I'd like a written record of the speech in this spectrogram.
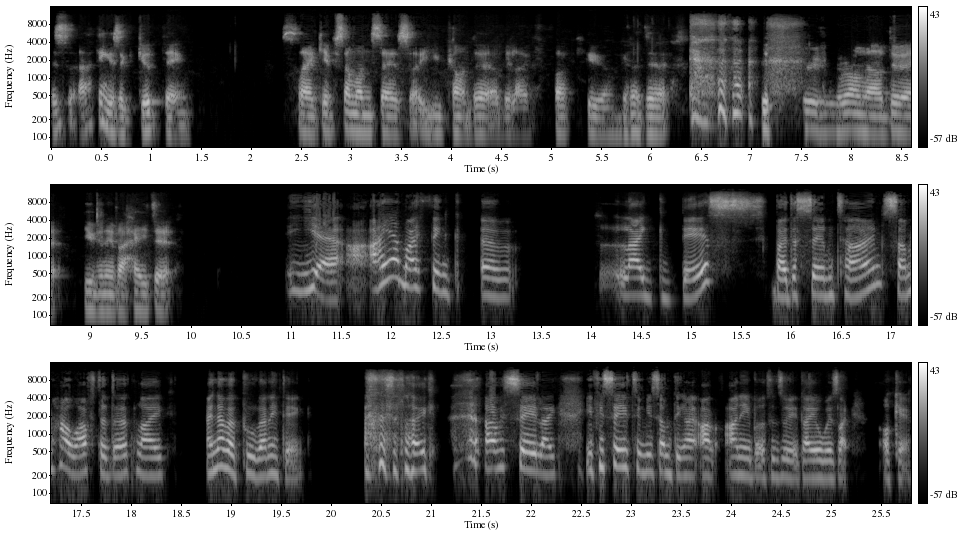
It's, I think it's a good thing. It's like if someone says oh, you can't do it, I'll be like, "Fuck you! I'm gonna do it. If you prove me wrong, I'll do it, even if I hate it." yeah, I I am. I think uh, like this at the same time somehow after that like i never prove anything. Like i would say like if you say to me something I, i'm unable to do it i always like okay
